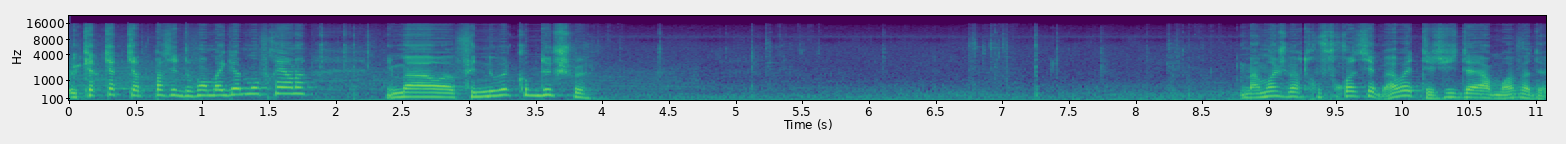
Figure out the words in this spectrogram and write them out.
le 4x4 qui de passer devant ma gueule mon frère là Il m'a euh, fait une nouvelle coupe de cheveux Bah moi je me retrouve troisième Ah ouais t'es juste derrière moi va de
